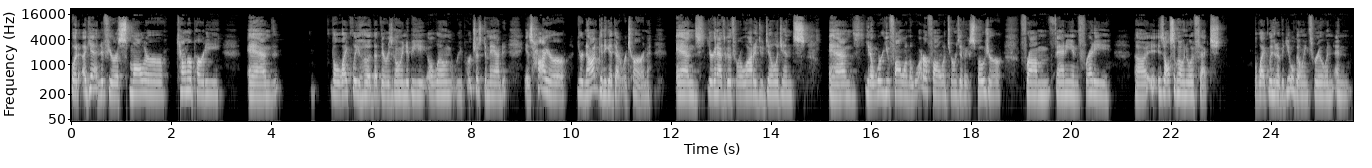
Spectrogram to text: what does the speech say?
But again if you're a smaller counterparty and the likelihood that there is going to be a loan repurchase demand is higher, you're not going to get that return. And you're going to have to go through a lot of due diligence and, you know, where you fall on the waterfall in terms of exposure from Fannie and Freddie uh, is also going to affect the likelihood of a deal going through and, and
